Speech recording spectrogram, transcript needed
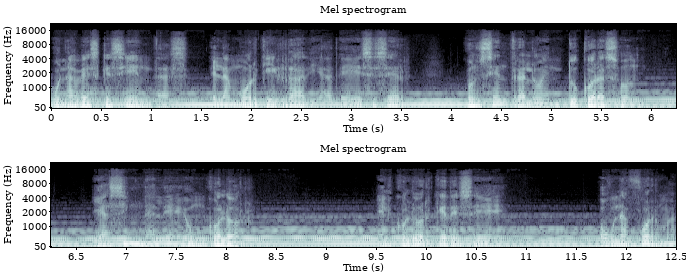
Una vez que sientas el amor que irradia de ese ser, concéntralo en tu corazón y asígnale un color, el color que desee, o una forma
